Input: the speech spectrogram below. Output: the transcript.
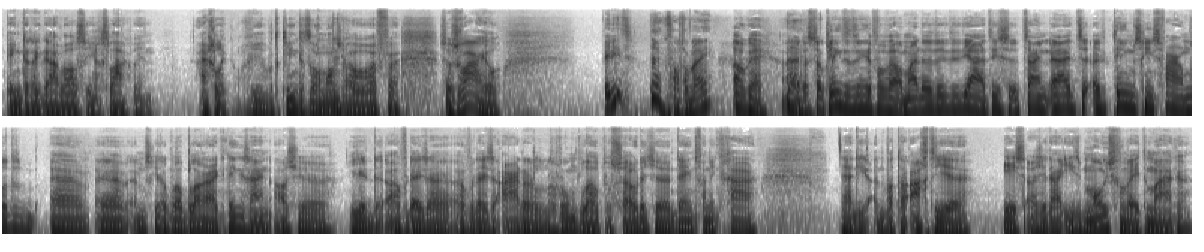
denk dat ik daar wel eens in geslaagd ben. Eigenlijk. Wat klinkt het allemaal zo, even, zo zwaar, joh. Weet je niet? Nee, valt er mee. Oké, okay. nee. dus zo klinkt het in ieder geval wel. Maar de, de, ja, het, is, het, zijn, uh, het, het, klinkt misschien zwaar, omdat het uh, uh, misschien ook wel belangrijke dingen zijn. Als je hier over, deze, over deze aarde rondloopt of zo. Dat je denkt van ik ga. Ja, die, wat er achter je is, als je daar iets moois van weet te maken.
